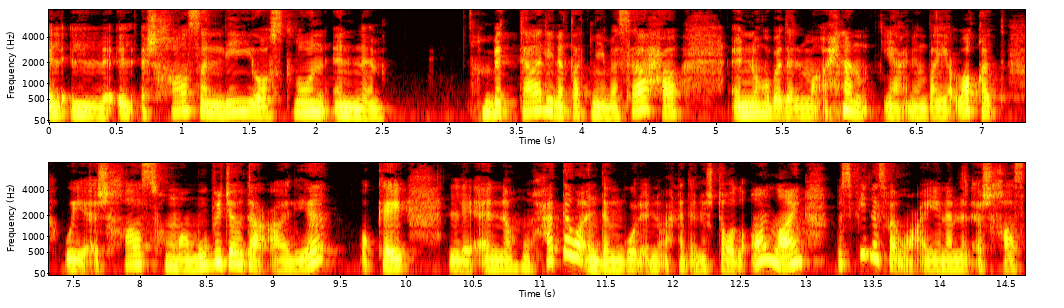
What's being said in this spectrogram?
ال ال الأشخاص اللي يوصلون لنا بالتالي نطتني مساحة إنه بدل ما إحنا يعني نضيع وقت ويا أشخاص هم مو بجودة عالية أوكي؟ لأنه حتى وإن نقول إنه إحنا نشتغل اونلاين بس في نسبة معينة من الأشخاص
